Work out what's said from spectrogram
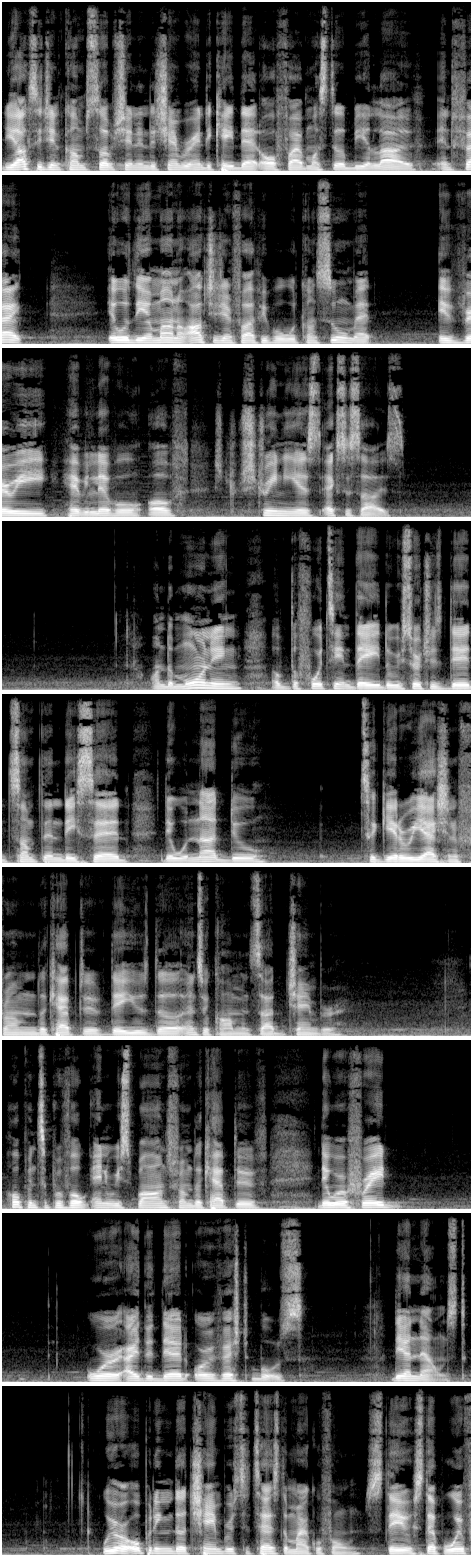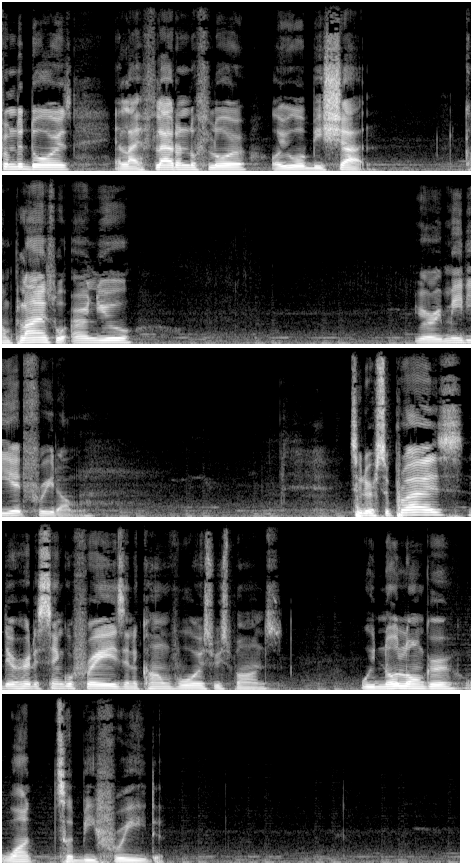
The oxygen consumption in the chamber indicate that all five must still be alive. In fact, it was the amount of oxygen five people would consume at a very heavy level of strenuous exercise. On the morning of the 14th day, the researchers did something they said they would not do to get a reaction from the captive, they used the intercom inside the chamber. Hoping to provoke any response from the captive, they were afraid were either dead or vegetables. They announced, "We are opening the chambers to test the microphone. Stay step away from the doors and lie flat on the floor or you will be shot. Compliance will earn you your immediate freedom. To their surprise, they heard a single phrase in a calm voice response We no longer want to be freed.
